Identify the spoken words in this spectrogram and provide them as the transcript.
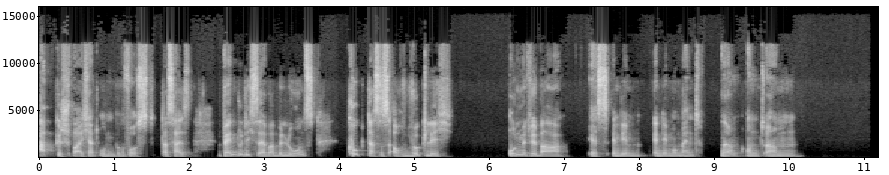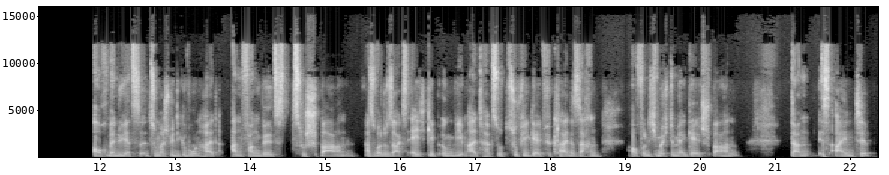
abgespeichert unbewusst. Das heißt, wenn du dich selber belohnst, guck, dass es auch wirklich unmittelbar ist in dem, in dem Moment. Ne? Und ähm, auch wenn du jetzt zum Beispiel die Gewohnheit anfangen willst zu sparen, also weil du sagst, ey, ich gebe irgendwie im Alltag so zu viel Geld für kleine Sachen auf und ich möchte mehr Geld sparen, dann ist ein Tipp,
